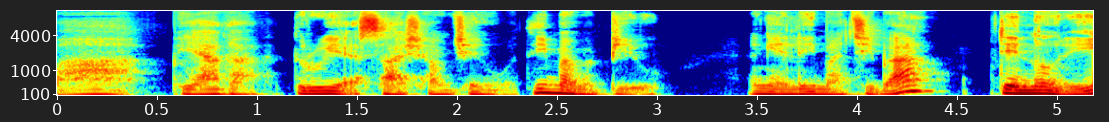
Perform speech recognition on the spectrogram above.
မှာဘုရားကသူတို့ရဲ့အစာရှောင်ခြင်းကိုအတိမမပြုအငယ်လေးမှကြည်ပါတင်းတို့ဒီ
